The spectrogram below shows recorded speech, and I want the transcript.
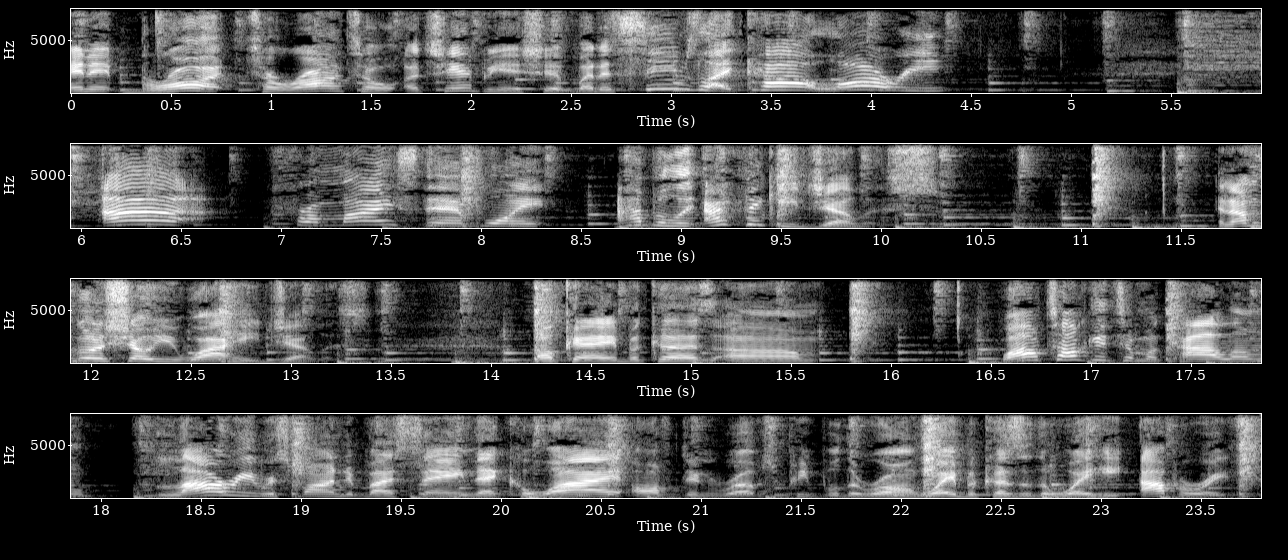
and it brought Toronto a championship. But it seems like Kyle Lowry, I, from my standpoint, I believe I think he's jealous, and I'm going to show you why he's jealous. Okay, because um, while talking to McCollum, Lowry responded by saying that Kawhi often rubs people the wrong way because of the way he operates.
